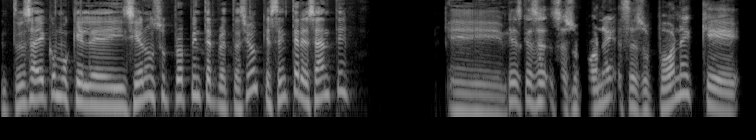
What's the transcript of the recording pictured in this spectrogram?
Entonces ahí como que le hicieron su propia interpretación, que está interesante. Eh, es que se, se supone, se supone que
